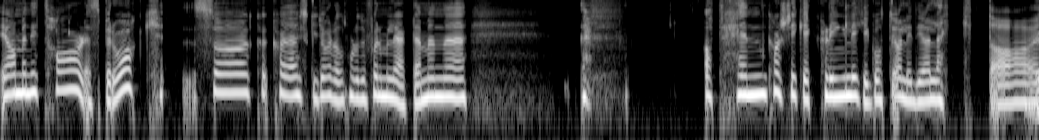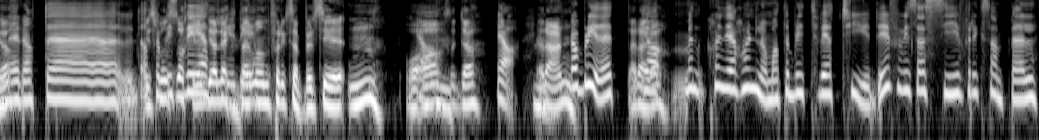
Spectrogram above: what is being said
ja, men i talespråk så hva- Jeg husker ikke akkurat hvordan du formulerte det, men eh, at hen kanskje ikke klinger like godt i alle dialekter, Ja. eller at det, at Hvis man snakker en dialekt der man f.eks. sier n og a, Ja. sant, ja. Ja. der er den. Da blir det, Der er ja, men kan det handle om at det blir tvetydig? For hvis jeg sier eksempel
